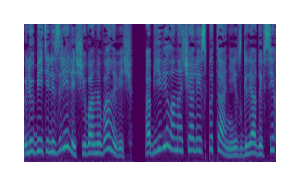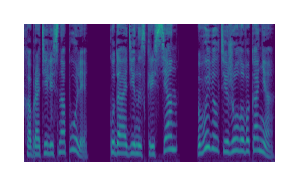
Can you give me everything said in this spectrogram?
Любитель зрелищ Иван Иванович объявил о начале испытаний, и взгляды всех обратились на поле, куда один из крестьян вывел тяжелого коня,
